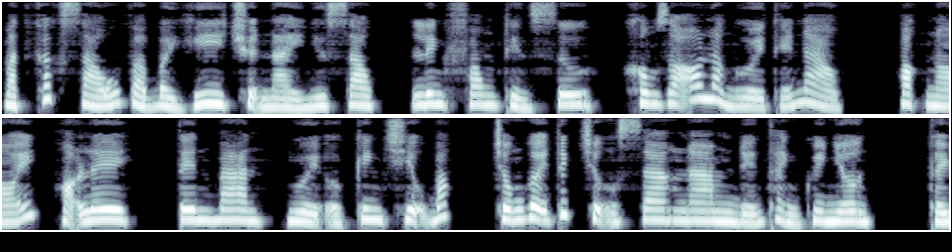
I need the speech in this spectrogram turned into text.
mặt khắc 6 và 7 ghi chuyện này như sau. Linh Phong Thiền Sư, không rõ là người thế nào, hoặc nói họ Lê, tên Ban, người ở Kinh Triệu Bắc, chống gậy tích trượng sang Nam đến thành Quy Nhơn. Thấy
